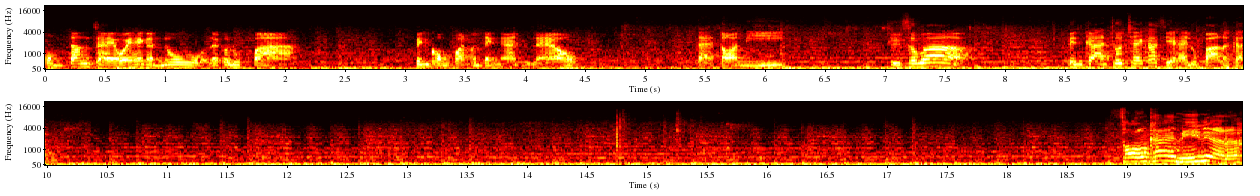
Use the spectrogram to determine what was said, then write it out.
ผมตั้งใจไว้ให้กับโน่และก็ลูกปลาเป็นของขวัญวันแต่งงานอยู่แล้ว แต่ตอนนี้ ถือซะว่าเป็นการชดใช้ค่าเสียหายลูกปลาแล้วกัน ซองแค่นี้เนี่ยนะ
